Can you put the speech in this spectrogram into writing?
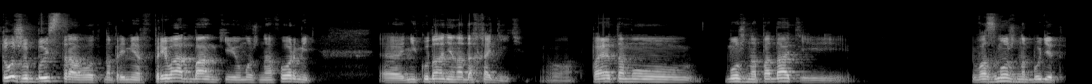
тоже быстро, вот, например, в приватбанке ее можно оформить, э, никуда не надо ходить. Вот. Поэтому можно подать и возможно, будет,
